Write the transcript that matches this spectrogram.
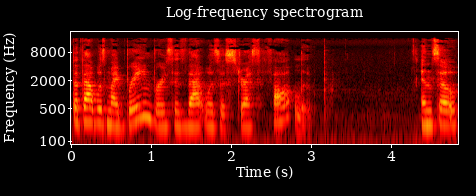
that that was my brain versus that was a stress thought loop. And so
